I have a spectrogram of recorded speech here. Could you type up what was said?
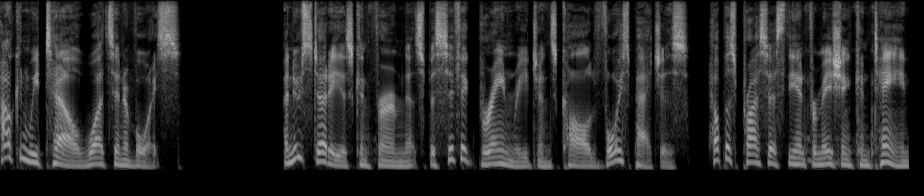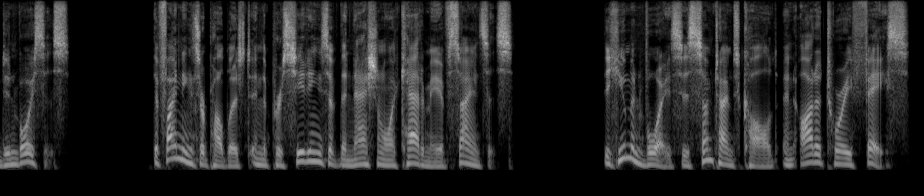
How can we tell what's in a voice? A new study has confirmed that specific brain regions called voice patches help us process the information contained in voices. The findings are published in the Proceedings of the National Academy of Sciences. The human voice is sometimes called an auditory face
